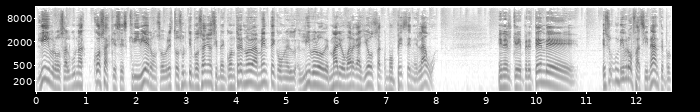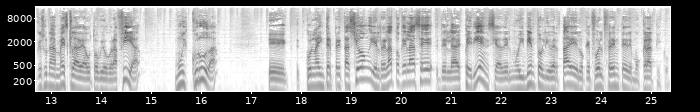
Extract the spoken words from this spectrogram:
libros, algunas cosas que se escribieron sobre estos últimos años y me encontré nuevamente con el libro de Mario Vargas Llosa como pez en el agua, en el que pretende, es un libro fascinante porque es una mezcla de autobiografía muy cruda, eh, con la interpretación y el relato que él hace de la experiencia del movimiento Libertad y de lo que fue el Frente Democrático.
